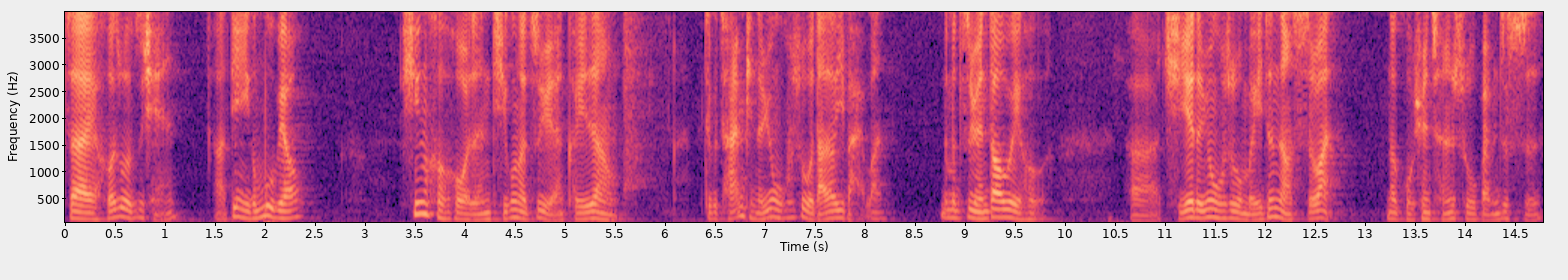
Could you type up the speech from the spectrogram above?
在合作之前啊，定一个目标，新合伙人提供的资源可以让这个产品的用户数达到一百万。那么资源到位后，呃，企业的用户数每增长十万，那股权成熟百分之十，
